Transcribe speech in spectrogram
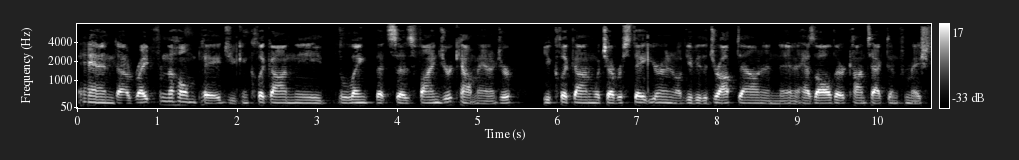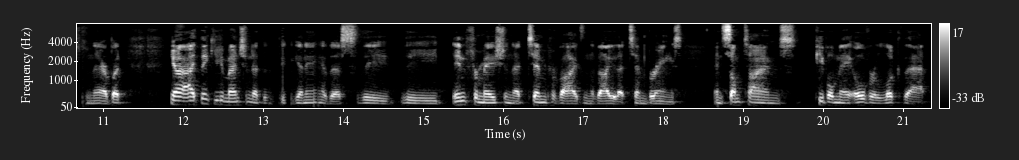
and uh, right from the home page, you can click on the, the link that says "Find Your Account Manager." You click on whichever state you're in, and it'll give you the drop down, and, and it has all their contact information there. But yeah, I think you mentioned at the beginning of this the the information that Tim provides and the value that Tim brings, and sometimes people may overlook that.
